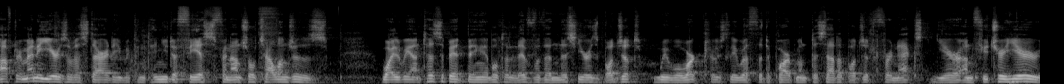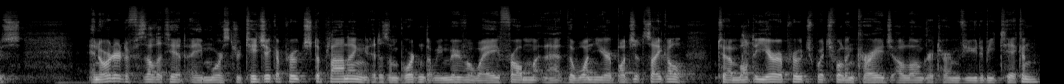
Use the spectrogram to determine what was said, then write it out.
After many years of austerity, we continue to face financial challenges. While we anticipate being able to live within this year's budget, we will work closely with the Department to set a budget for next year and future years. In order to facilitate a more strategic approach to planning, it is important that we move away from uh, the one-year budget cycle to a multi-year approach which will encourage a longer-term view to be taken.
